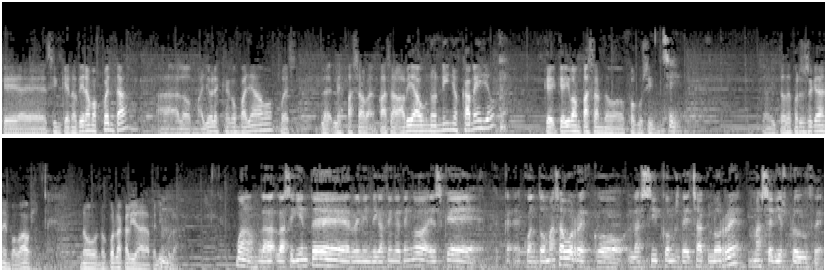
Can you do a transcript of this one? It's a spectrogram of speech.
que eh, sin que nos diéramos cuenta, a los mayores que acompañábamos, pues le- les pasaba, pasaba. Había unos niños camellos que, que iban pasando Focusín. Sí. Y entonces por eso se quedan embobados. No, no por la calidad de la película. Bueno, la, la siguiente reivindicación que tengo es que c- cuanto más aborrezco las sitcoms de Chuck Lorre, más series produce.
